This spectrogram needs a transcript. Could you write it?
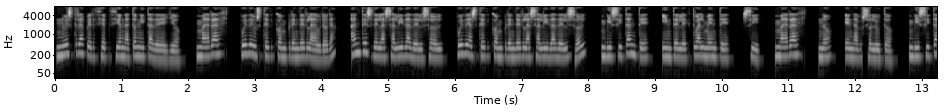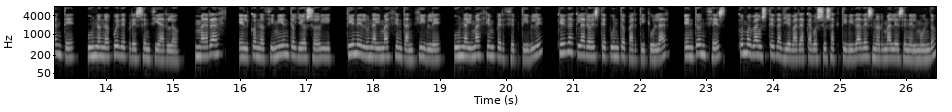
nuestra percepción atónita de ello. Maharaj, ¿puede usted comprender la aurora? Antes de la salida del sol, ¿puede usted comprender la salida del sol? Visitante, intelectualmente, sí. Maharaj, no, en absoluto. Visitante, uno no puede presenciarlo. Maharaj, el conocimiento yo soy, ¿tiene una imagen tangible, una imagen perceptible? ¿Queda claro este punto particular? Entonces, ¿cómo va usted a llevar a cabo sus actividades normales en el mundo?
